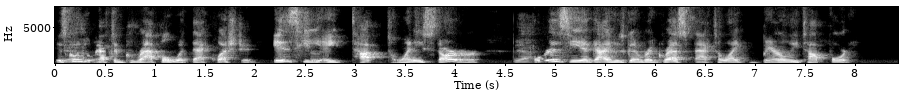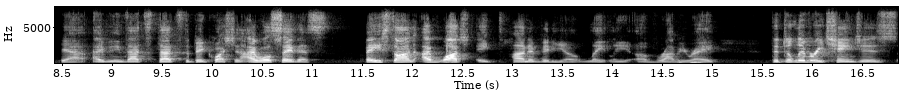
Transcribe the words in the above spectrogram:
is yeah. going to have to grapple with that question. Is he sure. a top 20 starter? Yeah. Or is he a guy who's going to regress back to like barely top 40? Yeah, I mean that's that's the big question. I will say this based on I've watched a ton of video lately of Robbie mm-hmm. Ray. The delivery changes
